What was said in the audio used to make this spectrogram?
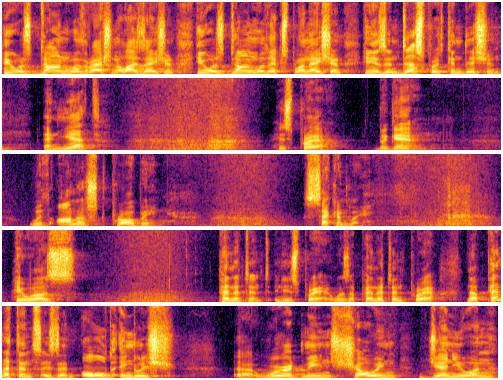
He was done with rationalization. He was done with explanation. He is in desperate condition. And yet, his prayer began with honest probing. Secondly, he was penitent in his prayer. It was a penitent prayer. Now, penitence is an old English uh, word, means showing genuine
